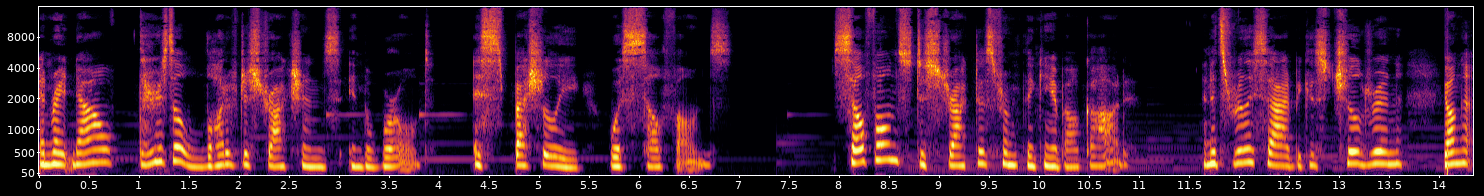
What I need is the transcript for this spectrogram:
And right now, there's a lot of distractions in the world, especially with cell phones. Cell phones distract us from thinking about God. And it's really sad because children, young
